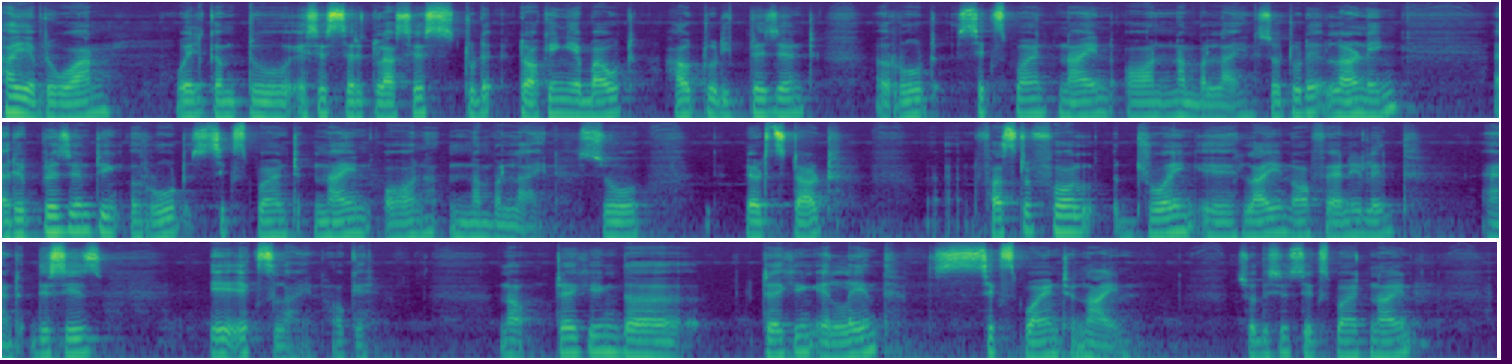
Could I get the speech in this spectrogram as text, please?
Hi everyone, welcome to SH Sir classes. Today talking about how to represent root 6.9 on number line. So today learning uh, representing root 6.9 on number line. So let's start. First of all, drawing a line of any length and this is AX line. Okay. Now taking the taking a length 6.9 so this is 6.9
